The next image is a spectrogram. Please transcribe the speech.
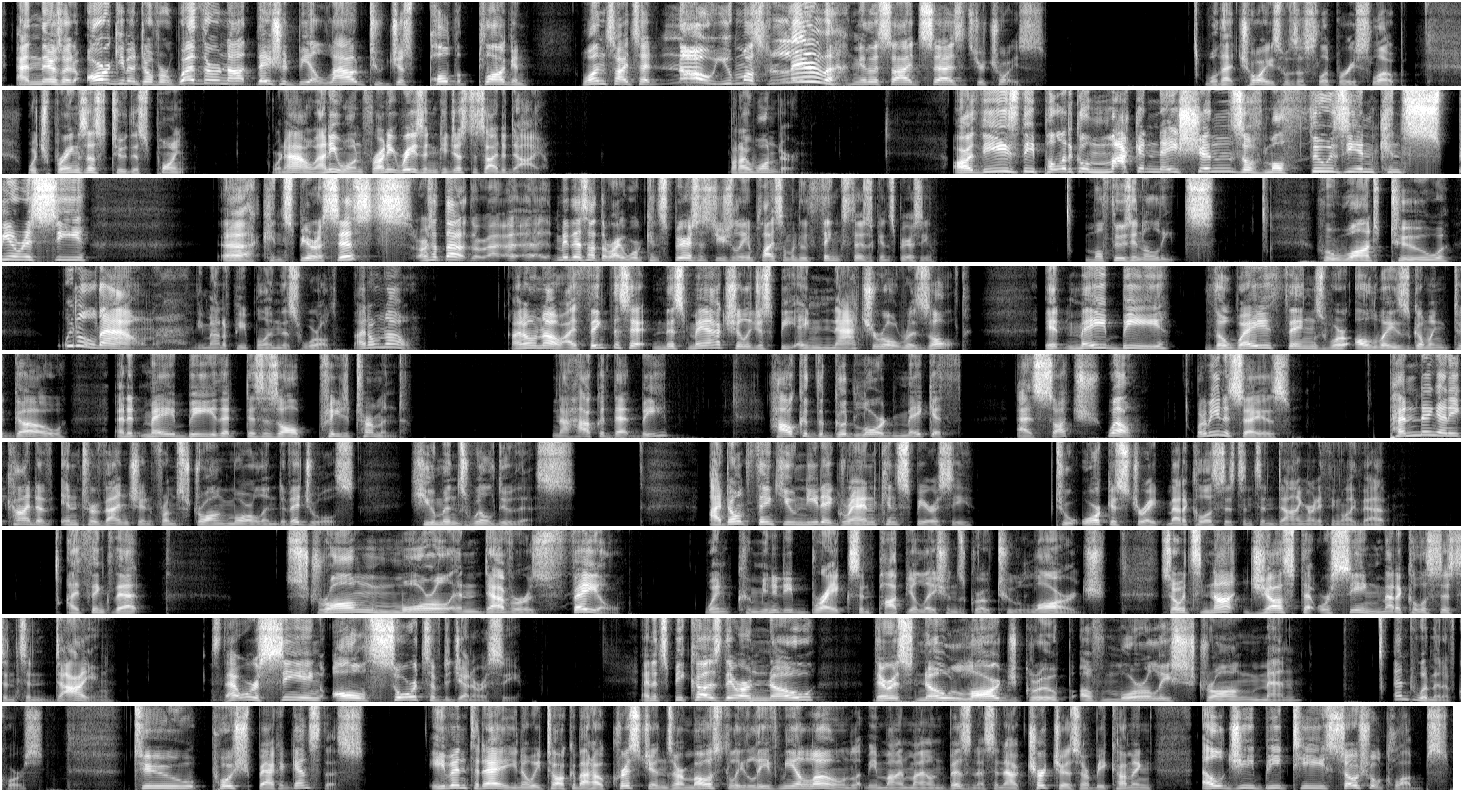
And there's an argument over whether or not they should be allowed to just pull the plug. And one side said, No, you must live. And the other side says, It's your choice. Well, that choice was a slippery slope. Which brings us to this point where now anyone, for any reason, can just decide to die. But I wonder are these the political machinations of Malthusian conspiracy uh, conspiracists? Or is that, uh, uh, maybe that's not the right word. Conspiracists usually imply someone who thinks there's a conspiracy. Malthusian elites who want to whittle down the amount of people in this world. I don't know. I don't know. I think this this may actually just be a natural result it may be the way things were always going to go, and it may be that this is all predetermined. Now, how could that be? How could the good Lord maketh as such? Well, what I mean to say is, pending any kind of intervention from strong moral individuals, humans will do this. I don't think you need a grand conspiracy to orchestrate medical assistance in dying or anything like that. I think that strong moral endeavors fail when community breaks and populations grow too large. So it's not just that we're seeing medical assistance in dying, it's that we're seeing all sorts of degeneracy. And it's because there are no there is no large group of morally strong men and women, of course, to push back against this. Even today, you know, we talk about how Christians are mostly leave me alone, let me mind my own business, and now churches are becoming LGBT social clubs.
